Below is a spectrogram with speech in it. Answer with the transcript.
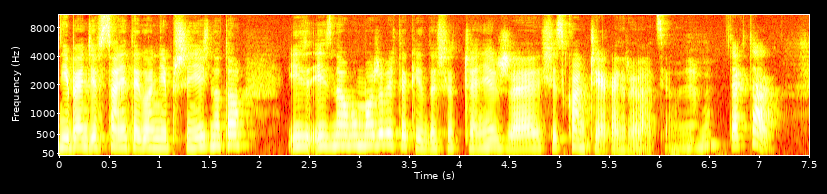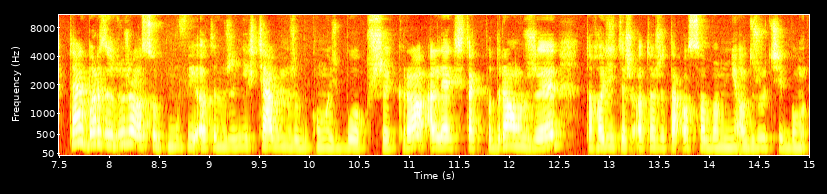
nie będzie w stanie tego nie przynieść, no to i, i znowu może być takie doświadczenie, że się skończy jakaś relacja. Nie? Mhm. Tak, tak. Tak, bardzo dużo osób mówi o tym, że nie chciałabym, żeby komuś było przykro, ale jak się tak podrąży, to chodzi też o to, że ta osoba mnie odrzuci, bo,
